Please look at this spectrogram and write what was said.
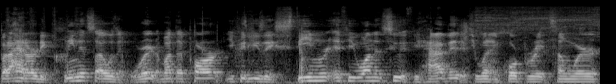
But I had already cleaned it, so I wasn't worried about that part. You could use a steamer if you wanted to, if you have it, if you want to incorporate somewhere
